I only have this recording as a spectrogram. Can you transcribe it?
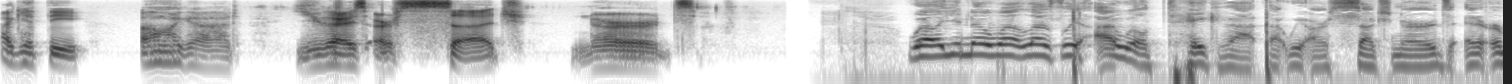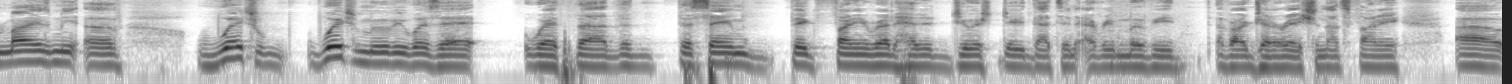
I get the, oh my God, you guys are such nerds. Well, you know what, Leslie? I will take that that we are such nerds, and it reminds me of which which movie was it with uh, the the same big funny redheaded Jewish dude that's in every movie of our generation. That's funny, uh,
